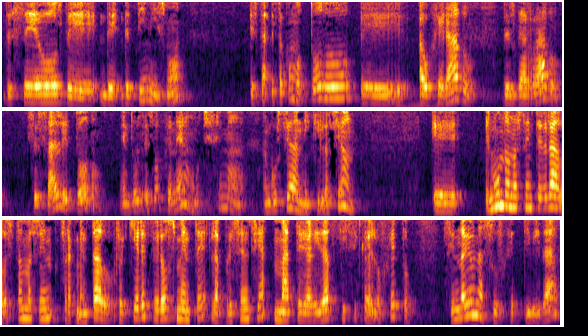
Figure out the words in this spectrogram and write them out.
deseos, de, de, ti mismo, está, está como todo eh, agujerado, desgarrado, se sale todo. Entonces eso genera muchísima angustia de aniquilación. Eh, el mundo no está integrado, está más bien fragmentado. Requiere ferozmente la presencia, materialidad física del objeto. Si no hay una subjetividad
